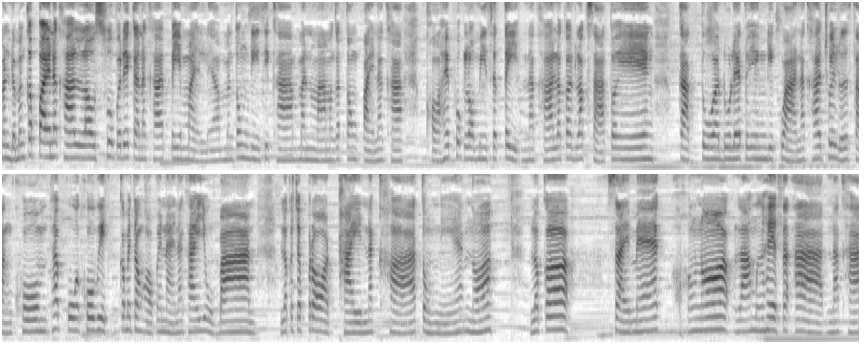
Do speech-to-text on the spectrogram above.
มันเดี๋ยวมันก็ไปนะคะ เราสู้ไปด้วยกันนะคะปีใหม่แล้ว มันต้องดีสิคะ มันมา มันก็ต้องไปนะคะ ขอให้พวกเรามีสตินะคะ แล้วก็รักษาตัวเองกักตัวดูแลตัวเองดีกว่านะคะ ช่วยเหลือสังคม ถ้ากลัวโควิด ก็ไม่ต้องออกไปไหนนะคะ อยู่บ้าน แล้วก็จะปลอดภัยนะคะตรงนี้เนาะ แล้วก็ใส่แมสออกข้างนอก ล้างมือให้สะอาดนะคะ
